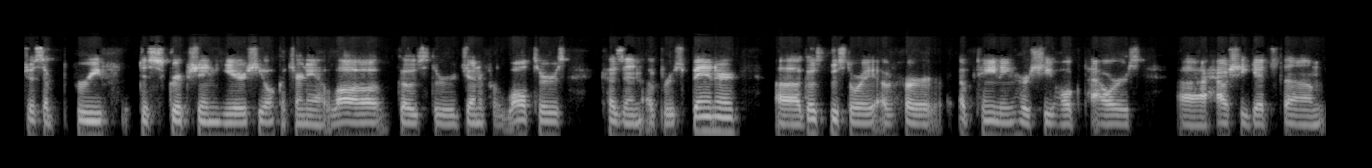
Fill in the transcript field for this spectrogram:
just a brief description here She Hulk Attorney at Law goes through Jennifer Walters, cousin of Bruce Banner, uh, goes through the story of her obtaining her She Hulk powers. Uh, how she gets them,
